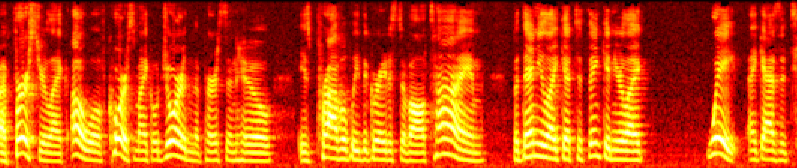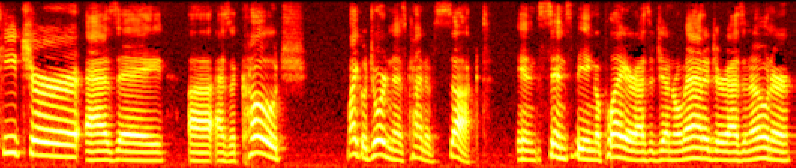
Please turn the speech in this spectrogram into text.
at first you're like, oh well, of course Michael Jordan, the person who is probably the greatest of all time. But then you like get to thinking, you're like, wait, like as a teacher, as a uh, as a coach, Michael Jordan has kind of sucked in since being a player, as a general manager, as an owner,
